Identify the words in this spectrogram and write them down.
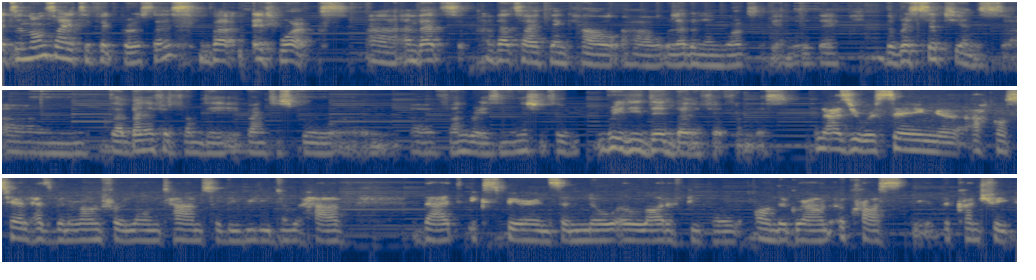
It's a non-scientific process, but it works, uh, and that's that's I think how how Lebanon works at the end of the day. The recipients um, that benefit from the Bank to School uh, fundraising initiative really did benefit from this. And as you were saying, uh, Arc-en-Ciel has been around for a long time, so they really do have that experience and know a lot of people on the ground across the, the country.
